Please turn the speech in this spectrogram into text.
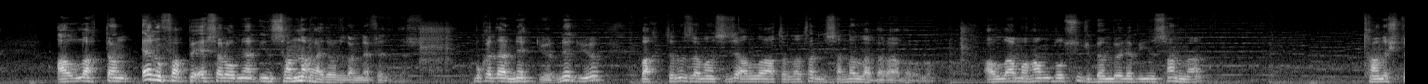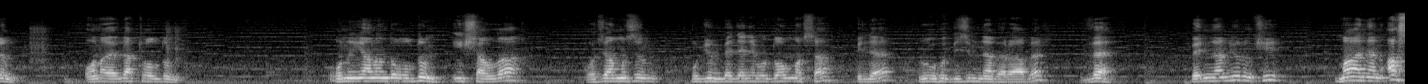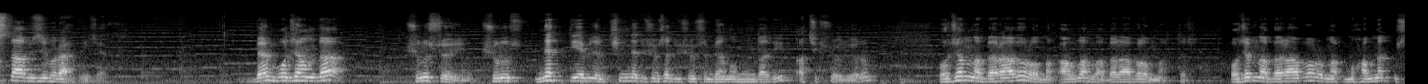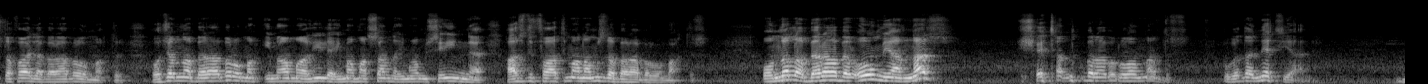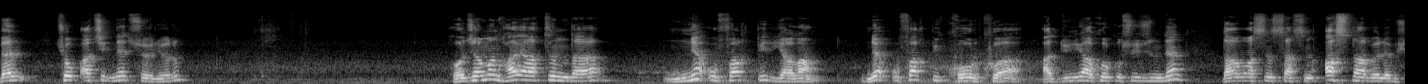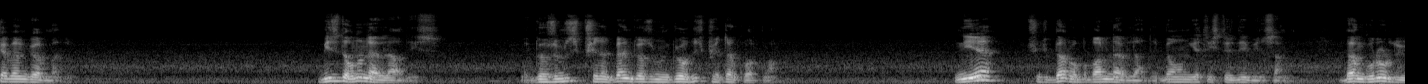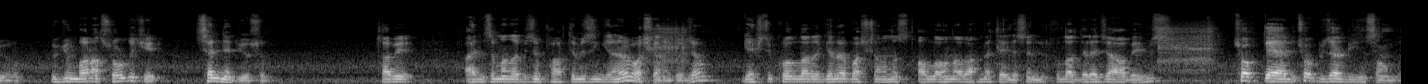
Allah'tan en ufak bir eser olmayan insanlar Haydar Hoca'dan nefret eder. Bu kadar net diyor. Ne diyor? Baktığınız zaman sizi Allah'a hatırlatan insanlarla beraber olun. Allah'ıma hamdolsun ki ben böyle bir insanla tanıştım. Ona evlat oldum. Onun yanında oldum. İnşallah hocamızın bugün bedeni burada olmasa bile ruhu bizimle beraber ve ben inanıyorum ki manen asla bizi bırakmayacak. Ben hocamda şunu söyleyeyim. Şunu net diyebilirim. Kim ne düşünse düşünsün ben onunda değil. Açık söylüyorum. Hocamla beraber olmak Allah'la beraber olmaktır. Hocamla beraber olmak Muhammed Mustafa ile beraber olmaktır. Hocamla beraber olmak İmam Ali ile, İmam Hasan'la, İmam Hüseyin'le, Hazreti Fatıma anamızla beraber olmaktır. Onlarla beraber olmayanlar şeytanla beraber olanlardır. Bu kadar net yani. Ben çok açık net söylüyorum. Hocamın hayatında ne ufak bir yalan, ne ufak bir korku, ha, ha dünya korkusu yüzünden davasını satsın asla böyle bir şey ben görmedim. Biz de onun evladıyız. Gözümüz hiçbir şeyden, ben gözümün gördüğü hiçbir şeyden korkmam. Niye? Çünkü ben o babanın evladıyım. Ben onun yetiştirdiği bir insanım. Ben gurur duyuyorum. Bugün bana sordu ki sen ne diyorsun? Tabi aynı zamanda bizim partimizin genel başkanı hocam. Gençlik Kolları Genel Başkanımız Allah ona rahmet eylesin. Lütfullah Derece ağabeyimiz. Çok değerli, çok güzel bir insandı.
